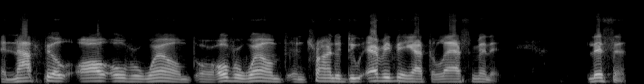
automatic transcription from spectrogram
and not feel all overwhelmed or overwhelmed and trying to do everything at the last minute listen,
